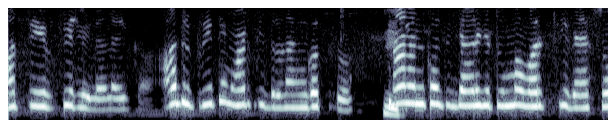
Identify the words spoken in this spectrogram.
ಮತ್ತೆ ಇರ್ತಿರ್ಲಿಲ್ಲ ಲೈಕ್ ಆದ್ರೂ ಪ್ರೀತಿ ಮಾಡ್ತಿದ್ರು ನಂಗೆ ಗೊತ್ತು. ನಾನು ಅನ್ಕೊತಿದ್ದೆ ಅವರಿಗೆ ತುಂಬಾ ವರ್ಕ್ ಇದೆ ಸೊ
